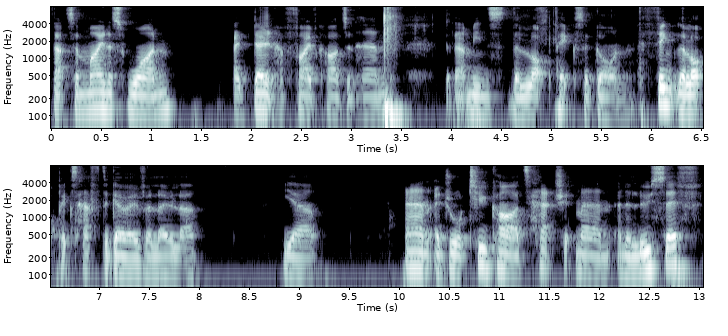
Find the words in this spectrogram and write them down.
that's a minus one. I don't have five cards in hand, but that means the lockpicks are gone. I think the lockpicks have to go over Lola. Yeah, and I draw two cards Hatchet Man and Elusive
